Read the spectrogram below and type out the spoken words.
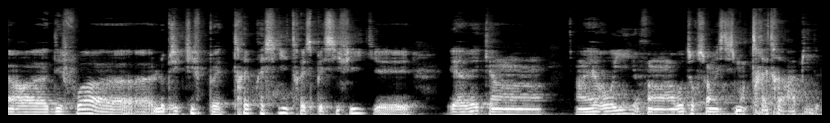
alors euh, des fois euh, l'objectif peut être très précis très spécifique et et avec un un ROI, enfin un retour sur investissement très très rapide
